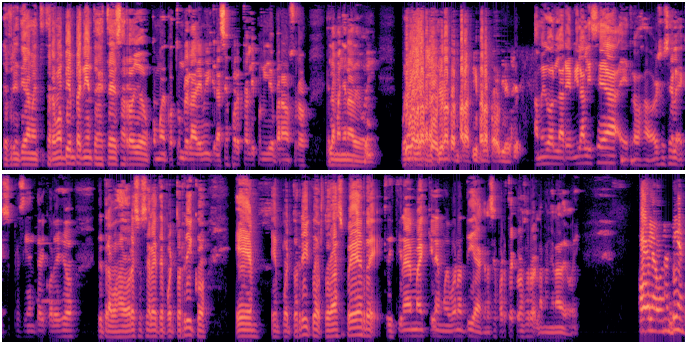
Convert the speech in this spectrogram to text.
Definitivamente, estaremos bien pendientes de este desarrollo, como de costumbre, Larry. Gracias por estar disponible para nosotros en la mañana de hoy. Un abrazo, para Jonathan, para ti y para toda audiencia. Amigo Larry Mila Licea, eh, trabajador social, ex presidente del Colegio de Trabajadores Sociales de Puerto Rico. Eh, en Puerto Rico, todas PR. Cristina de Marquiles, muy buenos días. Gracias por estar con nosotros en la mañana de hoy. Hola, buenos días.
